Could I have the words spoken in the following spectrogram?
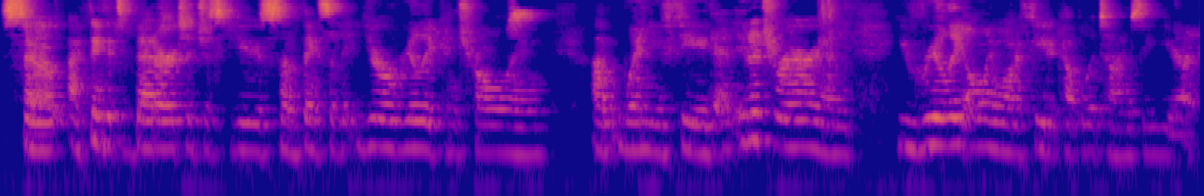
So I think it's better to just use something so that you're really controlling um, when you feed. And in a terrarium, you really only want to feed a couple of times a year.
